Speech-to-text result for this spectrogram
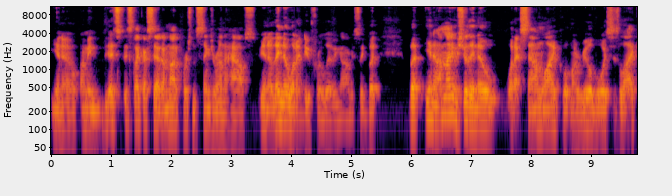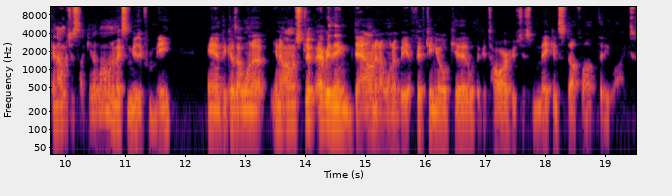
You know, I mean, it's it's like I said, I'm not a person that sings around the house. You know, they know what I do for a living, obviously, but but you know, I'm not even sure they know what I sound like, what my real voice is like. And I was just like, you know, what, I want to make some music for me, and because I want to, you know, I want to strip everything down, and I want to be a 15 year old kid with a guitar who's just making stuff up that he likes.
